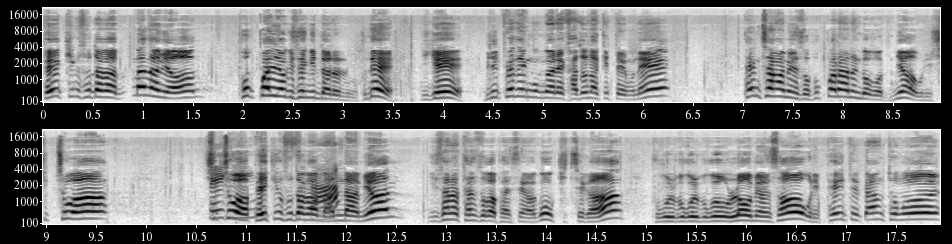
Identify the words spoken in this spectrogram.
베이킹 소다가 만나면 폭발력이 생긴다는 거. 근데 이게 밀폐된 공간에 가둬놨기 때문에 팽창하면서 폭발하는 거거든요. 우리 식초와 식초와 베이킹 베이킹 소다가 소다. 만나면 이산화탄소가 발생하고 기체가 부글부글부글 올라오면서 우리 페인트 깡통을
